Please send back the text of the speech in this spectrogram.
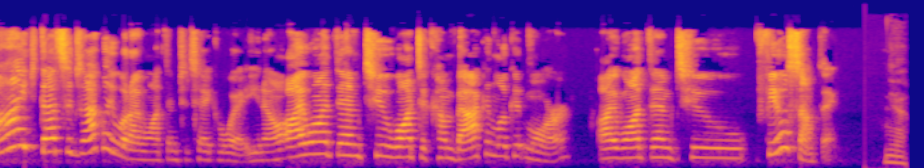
I that's exactly what I want them to take away. You know, I want them to want to come back and look at more. I want them to feel something. Yeah,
